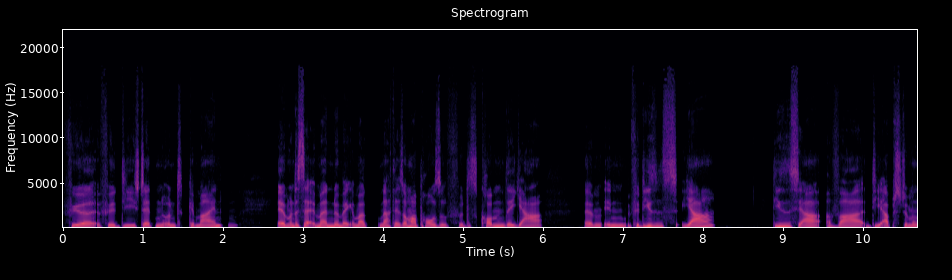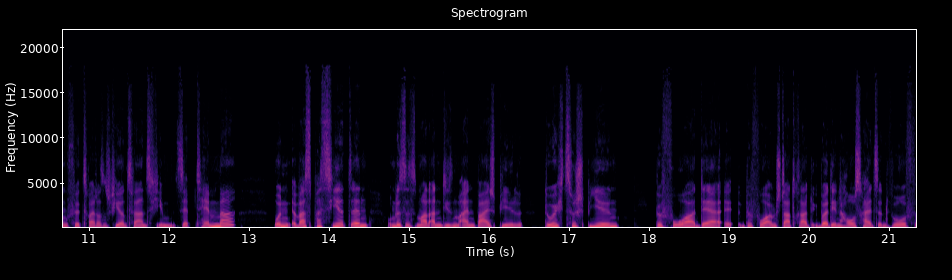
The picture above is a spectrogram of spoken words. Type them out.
für, für die Städten und Gemeinden. Ähm, und das ist ja immer in Nürnberg immer nach der Sommerpause für das kommende Jahr. Ähm, in, für dieses Jahr dieses Jahr war die Abstimmung für 2024 im September. Und was passiert denn, um das jetzt mal an diesem einen Beispiel durchzuspielen, bevor, der, bevor im Stadtrat über den Haushaltsentwurf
